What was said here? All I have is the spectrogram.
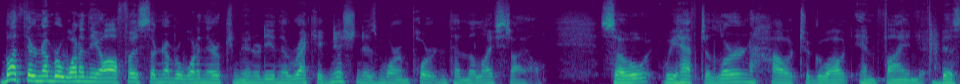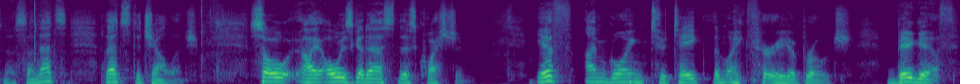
But they're number one in the office, they're number one in their community, and the recognition is more important than the lifestyle. So we have to learn how to go out and find business. And that's that's the challenge. So I always get asked this question. If I'm going to take the Mike Ferry approach, big if,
